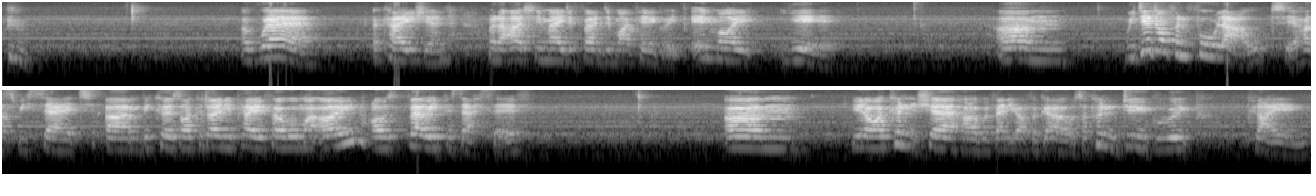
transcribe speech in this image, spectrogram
a rare occasion when I actually made a friend in my peer group in my year. Um, we did often fall out, it has to be said, um, because I could only play with her on my own. I was very possessive. Um, you know, I couldn't share her with any other girls. I couldn't do group playing.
